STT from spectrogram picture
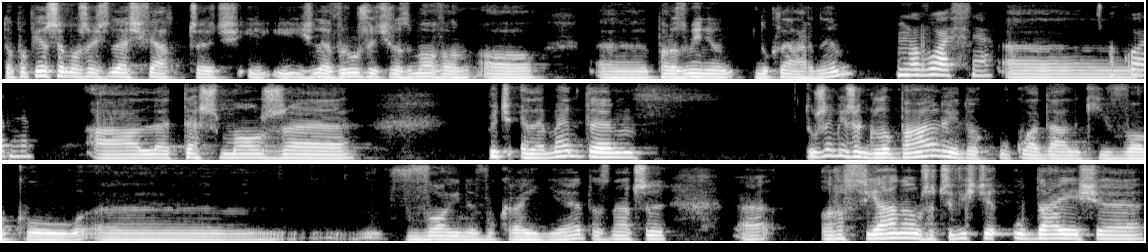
to po pierwsze może źle świadczyć i, i źle wróżyć rozmową o E, porozumieniu nuklearnym. No właśnie, e, dokładnie. Ale też może być elementem w dużej mierze globalnej do układanki wokół e, wojny w Ukrainie. To znaczy, Rosjanom rzeczywiście udaje się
